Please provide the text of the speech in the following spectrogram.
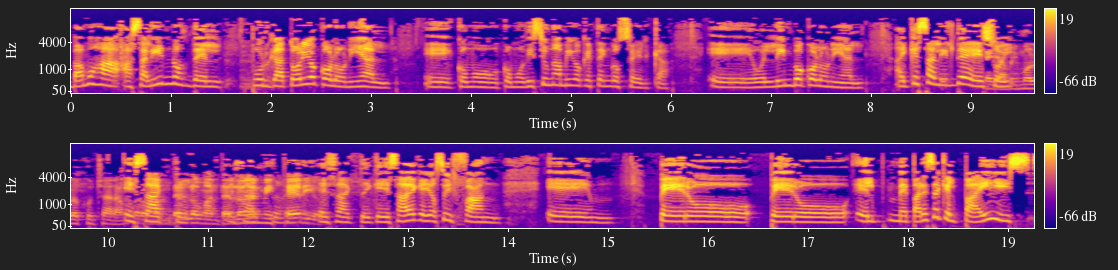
vamos a salirnos del purgatorio colonial, eh, como, como dice un amigo que tengo cerca, eh, o el limbo colonial. Hay que salir de eso. Que mismo lo escucharán, exacto, mantenerlo, en el misterio. Exacto, y que sabe que yo soy fan. Eh, pero pero el, me parece que el país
